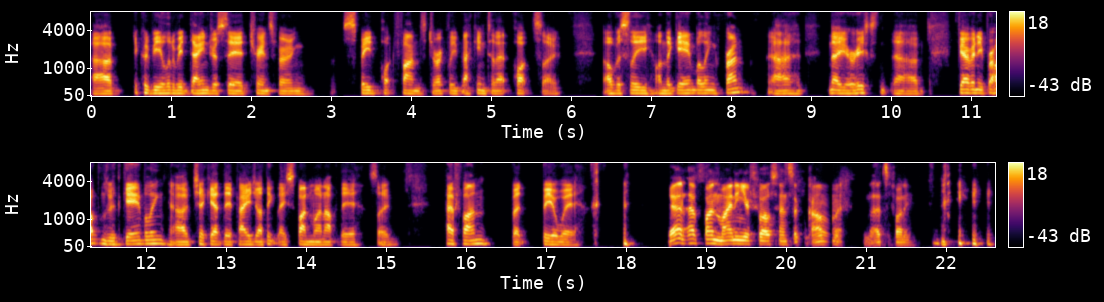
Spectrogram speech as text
uh, it could be a little bit dangerous there transferring speed pot funds directly back into that pot. So obviously on the gambling front, uh, know your risks. Uh, if you have any problems with gambling, uh, check out their page. I think they spun one up there. So have fun, but be aware. Yeah, and have fun mining your 12 cents a Comet. That's funny.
